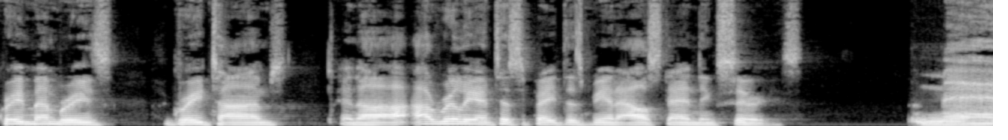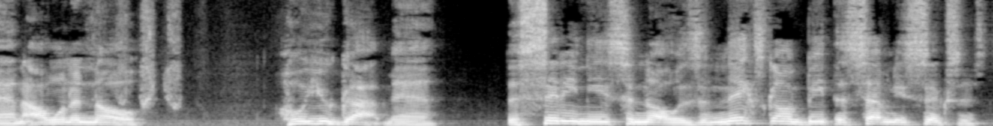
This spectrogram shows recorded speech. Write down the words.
Great memories, great times, and uh, I really anticipate this being an outstanding series. Man, I want to know who you got, man the city needs to know is the Knicks going to beat the 76ers?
